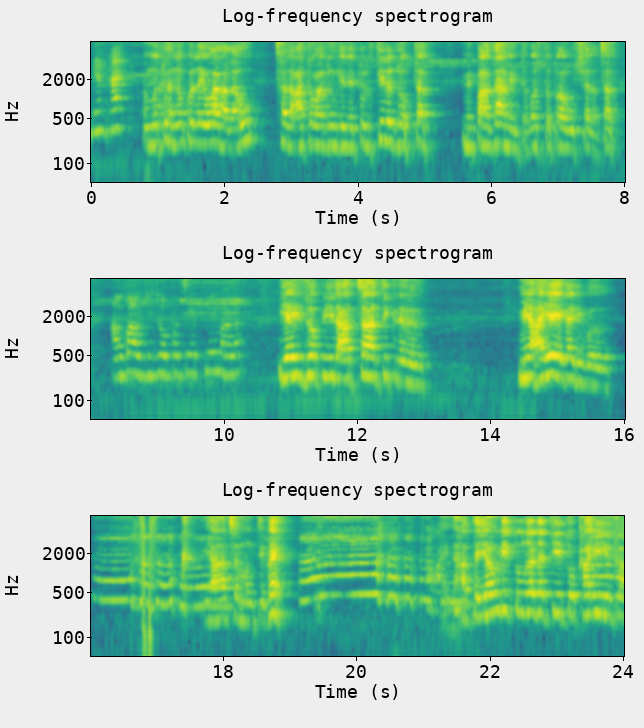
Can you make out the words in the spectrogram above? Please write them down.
मेन काय? मग तुला नको लय वारा लावू. चल आठ वाजून गेले तुला तिला झोप चल. मी पाच दहा मिनिटं बसतो तो उशाला चल. अहो भाऊजी झोपच येत नाही मला. येईल झोप येईल. आज चाल तिकडं. मी आहे गरीब. याच मग ते बाय आता एवढी तू रडती तो खाली येईल का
